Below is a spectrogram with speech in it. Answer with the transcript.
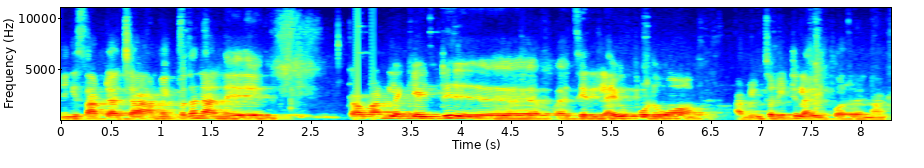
நீங்கள் சாப்பிட்டாச்சா? ஆமாம் இப்போ தான் நான் கவானில் கேட்டு சரி லைவ் போடுவோம் அப்படின்னு சொல்லிட்டு லைவ் போடுறேன் நான்.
